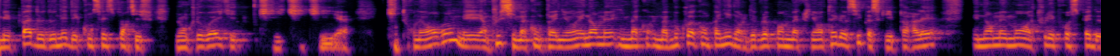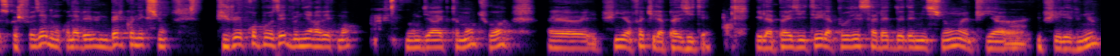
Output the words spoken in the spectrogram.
mais pas de donner des conseils sportifs. Donc le voyais qui, qui, qui, qui, euh, qui tournait en rond, mais en plus il m'accompagnait énormément, il m'a beaucoup accompagné dans le développement de ma clientèle aussi parce qu'il parlait énormément à tous les prospects de ce que je faisais, donc on avait une belle connexion. Puis je lui ai proposé de venir avec moi, donc directement, tu vois. Euh, et puis en fait il n'a pas hésité. Il n'a pas hésité, il a posé sa lettre de démission et puis euh, et puis il est venu.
